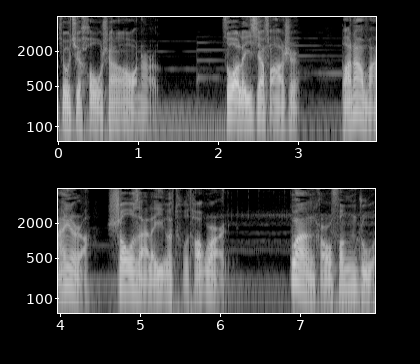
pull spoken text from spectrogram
就去后山坳那儿了，做了一些法事，把那玩意儿啊收在了一个土陶罐里，罐口封住，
